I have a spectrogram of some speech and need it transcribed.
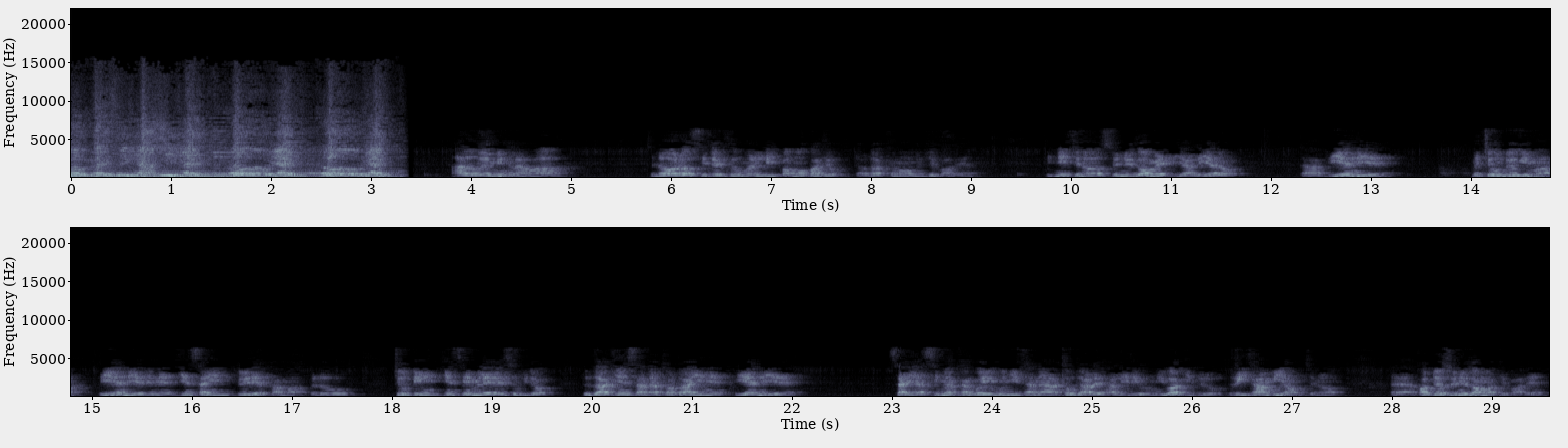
မိုကရေစီရရှိလေရိုးရဲရိုးရဲအားလုံးပဲမင်္ဂလာပါကျွန်တော်ကတော့စစ်တက်ဇုံမန္တလေးပေါမောက္ခချုပ်ဒေါက်တာခင်မောင်မြင့်ဖြစ်ပါတယ်ဒီနေ့ကျွန်တော်ဆွေးနွေးသွားမယ့်အရာလေးကတော့ဒါ BNN ရဲ့မကြုံတွေ့ခင်မှာ BNN ရဲ့တွေနဲ့ရင်ဆိုင်တွေ့တဲ့အခါမှာဘယ်လိုကြိုတင်ပြင်ဆင်မလဲဆိုပြီးတော့လူသားချင်းစာနာထောက်ထားရေးနဲ့ BNN ရဲ့ဆိုင်ရာစီမံခန့်ခွဲရေးဝန်ကြီးဌာနကထုတ်ထားတဲ့ဟာလေးတွေကိုမိဘပြည်သူတို့သတိထားမိအောင်ကျွန်တော်အဲဟောပြောဆွေးနွေးသွားမှာဖြစ်ပါတယ်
